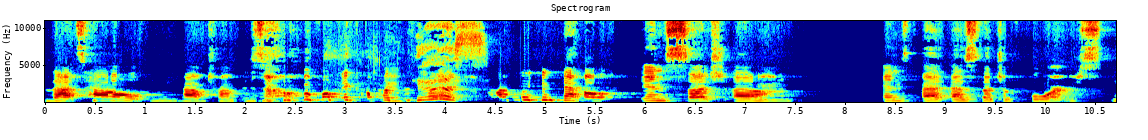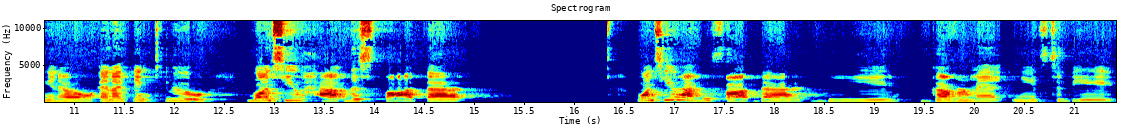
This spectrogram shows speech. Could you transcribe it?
that's how we have trumpism like yes. now in such um and as such a force you know? And i think too once you have this thought that once you have this thought that the government needs to be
